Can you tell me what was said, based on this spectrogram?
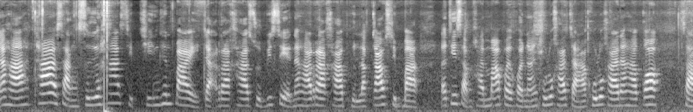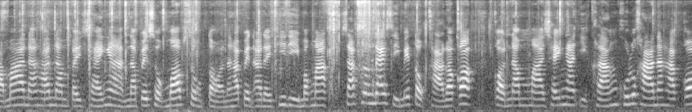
นะคะ ถ้าสั่งซื้อ 50 ชิ้นขึ้นไป จะราคาสุดพิเศษนะคะ ราคาผืนละ 90 บาท และที่สำคัญมากไปกว่านั้นคุณลูกค้าจ๋าคุณลูกค้านะคะ ก็สามารถนะคะนำไปใช้งานนำไปส่งมอบส่งต่อนะคะ เป็นอะไรที่ดีมากๆซักเครื่องได้สีไม่ตกค่ะ แล้วก็ก่อนนำมาใช้งานอีกครั้งคุณลูกค้านะคะ ก็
